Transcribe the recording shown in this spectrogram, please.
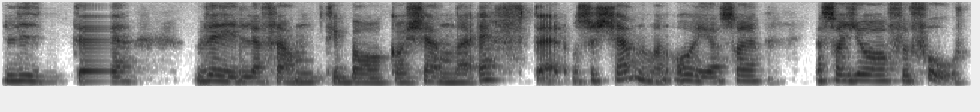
lite vejla fram tillbaka och känna efter och så känner man oj, jag sa jag sa ja för fort.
